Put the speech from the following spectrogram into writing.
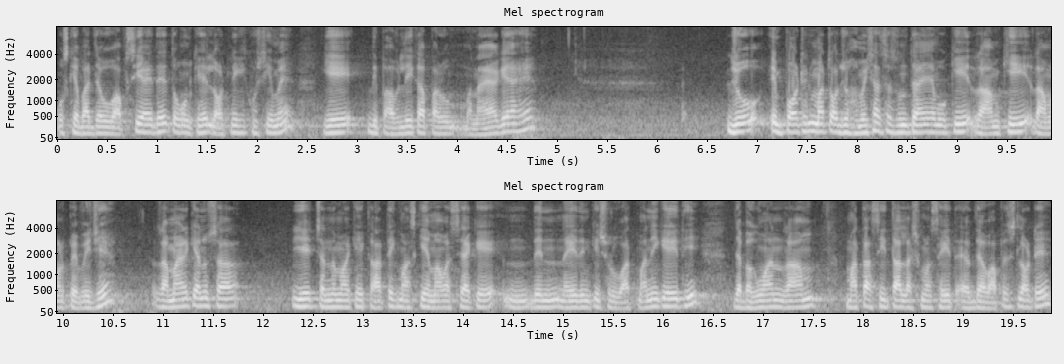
उसके बाद जब वो वापसी आए थे तो उनके लौटने की खुशी में ये दीपावली का पर्व मनाया गया है। जो इम्पोर्टेंट मत और जो हमेशा से सुनते आए हैं वो कि राम की रावण पे विजय। रामायण के अनुसार ये चंद्रमा के कार्तिक मास की अमावस्या के दिन, नए दिन की शुरुआत मानी गई थी, जब भगवान राम माता सीता लक्ष्मण सहित अयोध्या वापस लौटे।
